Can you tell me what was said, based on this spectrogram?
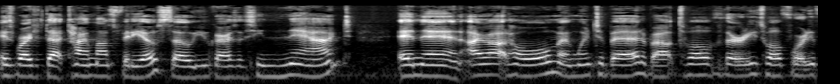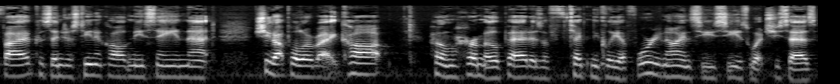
is where i did that time lapse video so you guys have seen that and then I got home and went to bed about 12:30, 12:45 because then Justina called me saying that she got pulled over by a cop. Home, her moped is a, technically a 49cc is what she says.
